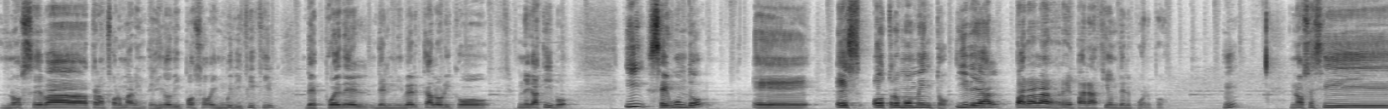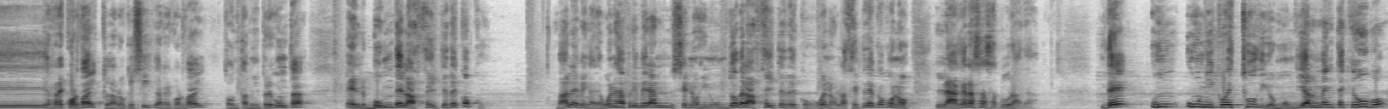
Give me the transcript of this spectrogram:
no se va a transformar en tejido adiposo, es muy difícil después del, nivel calórico negativo. Y segundo, eh, es otro momento ideal para la reparación del cuerpo. ¿Mm? No sé si recordáis, claro que sí, que recordáis, tonta mi pregunta, el boom del aceite de coco. ¿Vale? Venga, de buenas a primeras se nos inundó del aceite de coco. Bueno, el aceite de coco no, la grasa saturada. De un único estudio mundialmente que hubo,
